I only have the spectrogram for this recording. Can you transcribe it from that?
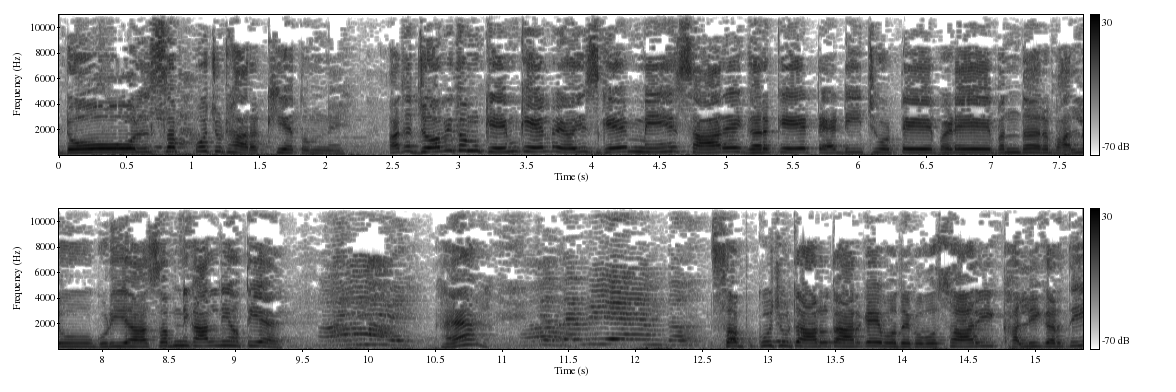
डोल सब कुछ उठा रखी है तुमने। अच्छा जो भी तुम गेम खेल रहे हो इस गेम में सारे घर के टेडी छोटे बड़े बंदर भालू गुड़िया सब निकालनी होती है। हैं चद्दर भी ले हम तो सब कुछ उतार उतार के वो देखो वो सारी खाली कर दी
